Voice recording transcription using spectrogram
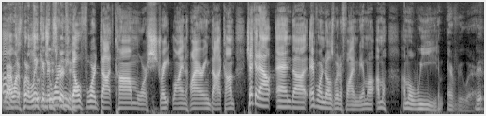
I want to put a link in the description. JordanBelfort.com or straightlinehiring.com. Check it out, and uh, everyone knows where to find me. I'm a, I'm a, I'm a weed. I'm everywhere.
